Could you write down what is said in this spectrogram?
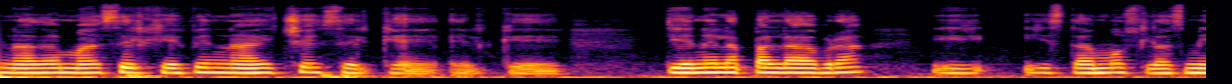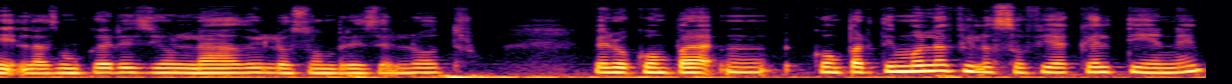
nada más el jefe Naiche es el que, el que tiene la palabra y, y estamos las, las mujeres de un lado y los hombres del otro. Pero compartimos la filosofía que él tiene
